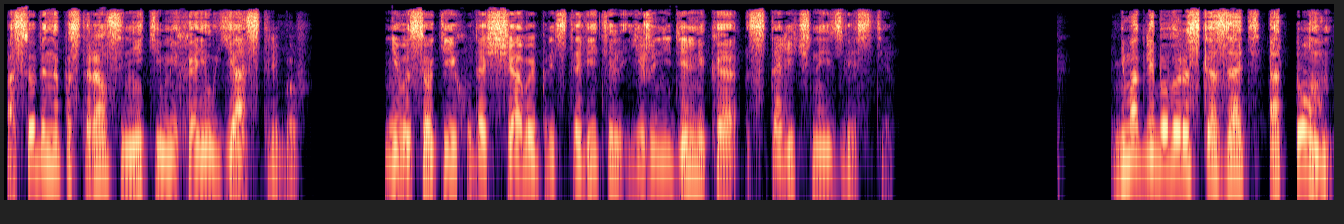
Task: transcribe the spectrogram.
Особенно постарался некий Михаил Ястребов, невысокий и худощавый представитель еженедельника «Столичное известие». Не могли бы вы рассказать о том,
